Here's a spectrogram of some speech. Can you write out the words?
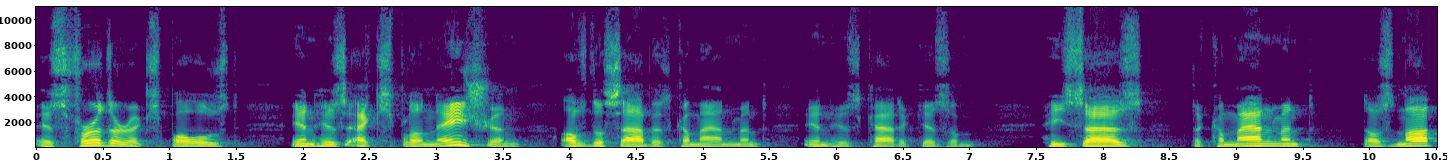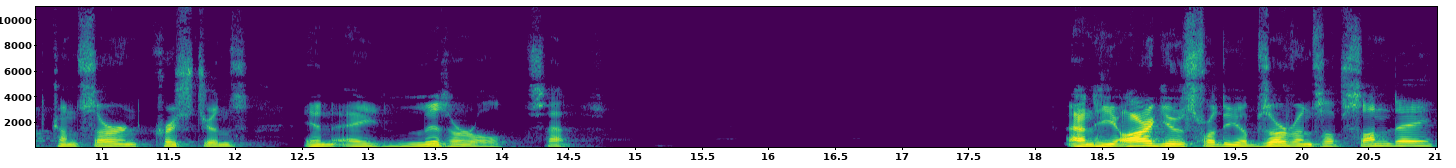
is further exposed in his explanation of the Sabbath commandment in his catechism. He says the commandment does not concern Christians in a literal sense. And he argues for the observance of Sunday,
